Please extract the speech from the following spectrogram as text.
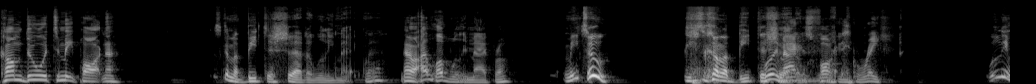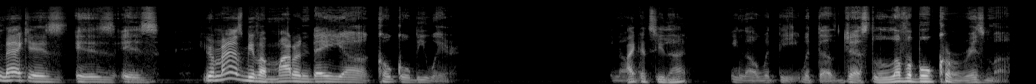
Come do it to me, partner. He's gonna beat the shit out of Willie Mack, man. No, I love Willie Mack, bro. Me too. He's gonna beat the Willie shit Mack out is of Willie Mack is fucking great. Willie Mack is is is he reminds me of a modern day uh Koko B. Ware. You know, I could see the- that. You know, with the with the just lovable charisma.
